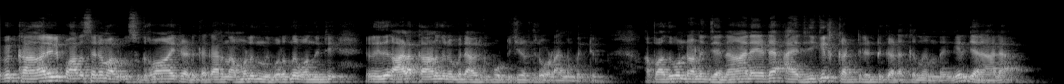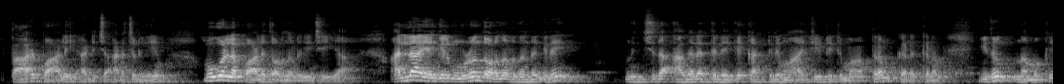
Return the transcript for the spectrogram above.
ഇപ്പോൾ കാലിൽ പാദസരം അവർക്ക് സുഖമായിട്ട് എടുക്കാം. കാരണം നമ്മൾ നിവർന്ന് വന്നിട്ട് ഇത് ആളെ കാണുന്നതിന് മുമ്പേ അവർക്ക് പൊട്ടിച്ചെടുത്തിട്ട് ഓടാനും പറ്റും. അപ്പോൾ അതുകൊണ്ടാണ് ജനാലയുടെ അരികിൽ കട്ടിലിട്ട് കിടക്കുന്നുണ്ടെങ്കിൽ ജനാല താഴ്പാളി അടിച്ച് അടച്ചിടുകയും മുകളിലെ പാളി തുറന്നിടുകയും ചെയ്യുക. അല്ല എങ്കിൽ മുഴുവൻ തുറന്നിടുന്നുണ്ടെങ്കിൽ നിശ്ചിത അകലത്തിലേക്ക് കട്ടിൽ മാറ്റിയിട്ടിട്ട് മാത്രം കിടക്കണം. ഇതും നമുക്ക്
